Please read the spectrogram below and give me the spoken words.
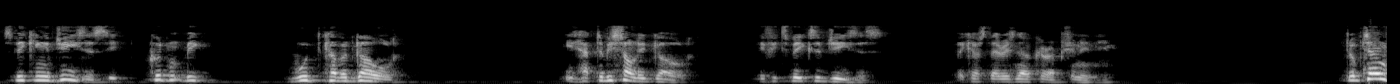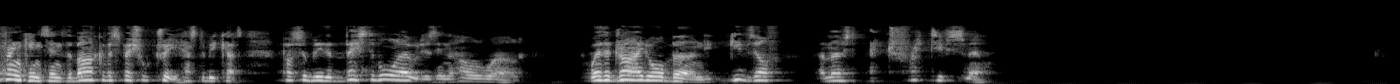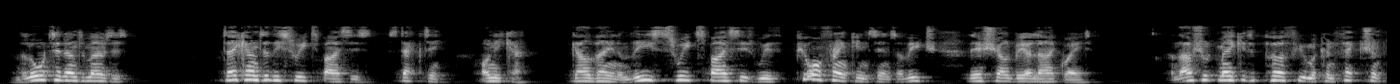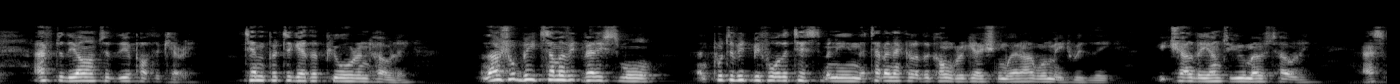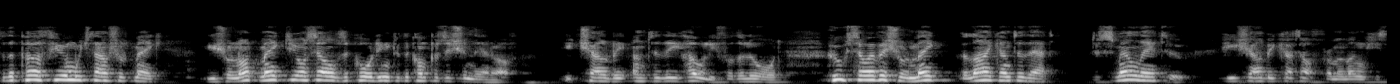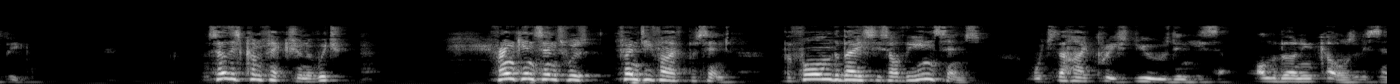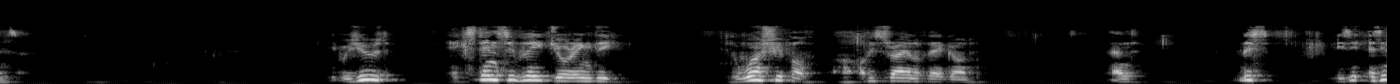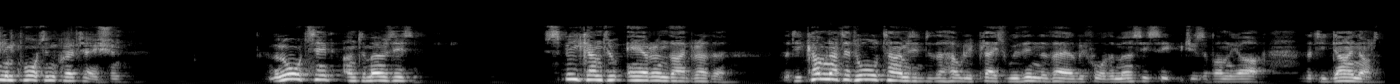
Speaking of Jesus, it couldn't be wood covered gold. It had to be solid gold if it speaks of Jesus, because there is no corruption in him. To obtain frankincense, the bark of a special tree has to be cut, possibly the best of all odours in the whole world. Whether dried or burned, it gives off a most attractive smell. And the Lord said unto Moses, Take unto thee sweet spices, stacte, onycha, galbanum, these sweet spices with pure frankincense, of each there shall be a like weight. And thou shalt make it a perfume, a confection, after the art of the apothecary, tempered together pure and holy. And thou shalt beat some of it very small, and put of it before the testimony in the tabernacle of the congregation where I will meet with thee. It shall be unto you most holy. As for the perfume which thou shalt make, ye shall not make to yourselves according to the composition thereof. It shall be unto thee holy for the Lord. Whosoever shall make the like unto that, to smell thereto, he shall be cut off from among his people. So this confection of which frankincense was 25% performed the basis of the incense which the high priest used in his, on the burning coals of his censer. It was used extensively during the, the worship of, of Israel, of their God. And this is, is an important quotation the Lord said unto Moses, Speak unto Aaron thy brother, that he come not at all times into the holy place within the veil before the mercy seat which is upon the ark, that he die not.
